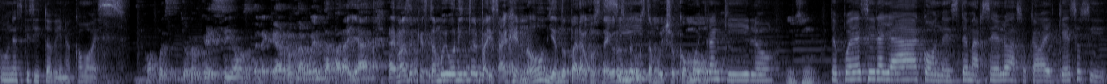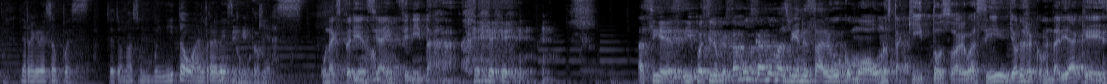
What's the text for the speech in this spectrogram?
un, exquisito vino, ¿cómo ves? No, pues yo creo que sí, vamos a tener que darnos la vuelta para allá. Además de que está muy bonito el paisaje, ¿no? Yendo para Ojos Negros, me gusta mucho cómo... Muy tranquilo. Te puedes ir allá con este Marcelo a su cava de quesos y de regreso pues te tomas un vinito o al revés, como quieras. Una experiencia infinita. Así es, y pues si lo que están buscando más bien es algo como unos taquitos o algo así, yo les recomendaría que,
